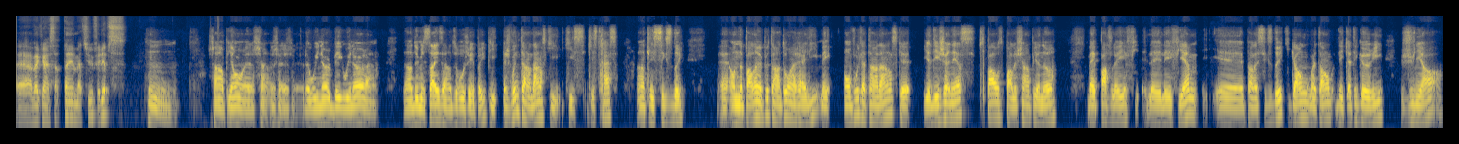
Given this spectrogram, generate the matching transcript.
euh, avec un certain Mathieu Phillips. Hmm. Champion, euh, le winner, big winner en 2016 à Enduro GP. Puis je vois une tendance qui, qui, se trace entre les 6D. Euh, on en a parlé un peu tantôt en rallye, mais on voit la tendance qu'il y a des jeunesses qui passent par le championnat, ben, par le, les FIM, euh, par le 6D, qui gagnent, mettons, des catégories juniors.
